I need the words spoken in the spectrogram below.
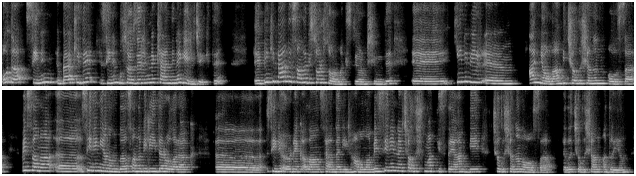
o da senin belki de senin bu sözlerinle kendine gelecekti E, peki ben de sana bir soru sormak istiyorum şimdi. E, yeni bir e, anne olan bir çalışanın olsa ve sana e, senin yanında sana bir lider olarak e, seni örnek alan, senden ilham alan ve seninle çalışmak isteyen bir çalışanın olsa ya da çalışan adayın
